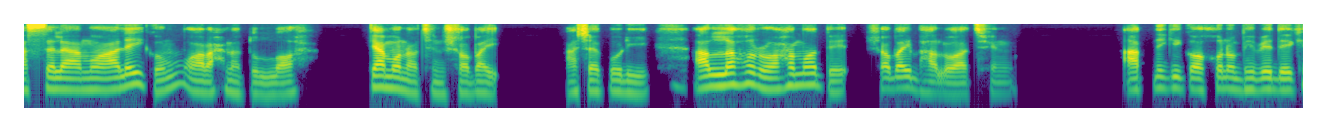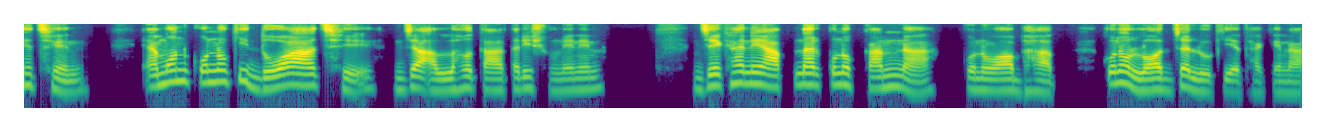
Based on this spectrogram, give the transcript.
আসসালামু আলাইকুম ওরহমতুল্লাহ কেমন আছেন সবাই? আশা করি আল্লাহর রহমতে সবাই ভালো আছেন। আপনি কি কখনো ভেবে দেখেছেন এমন কোনো কি দোয়া আছে যা আল্লাহ তাড়াতাড়ি শুনে নেন? যেখানে আপনার কোনো কান্না, কোনো অভাব, কোনো লজ্জা লুকিয়ে থাকে না।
